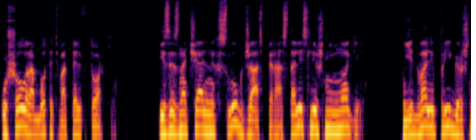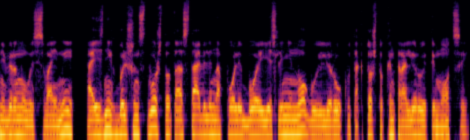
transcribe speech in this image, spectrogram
ушел работать в отель в Торке. Из изначальных слуг Джаспера остались лишь немногие. Едва ли пригоршня вернулась с войны, а из них большинство что-то оставили на поле боя, если не ногу или руку, так то, что контролирует эмоции.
